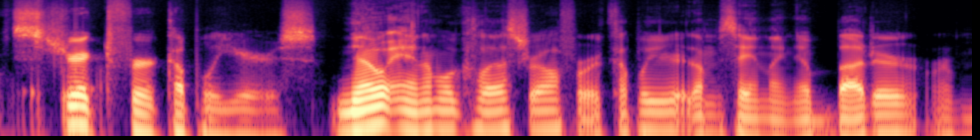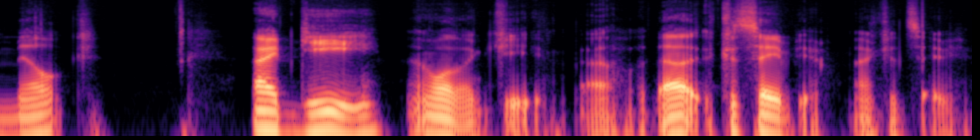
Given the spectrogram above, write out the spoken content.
cholesterol. Strict for a couple of years. No animal cholesterol for a couple years. I'm saying like no butter or milk. I had ghee. Well, the ghee. Uh, that could save you. That could save you.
